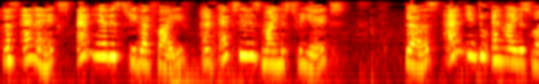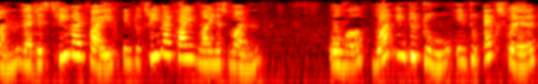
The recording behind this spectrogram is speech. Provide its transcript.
plus nx and here is 3 by 5 and x here is minus 3x plus n into n minus 1 that is 3 by 5 into 3 by 5 minus 1 over 1 into 2 into x square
